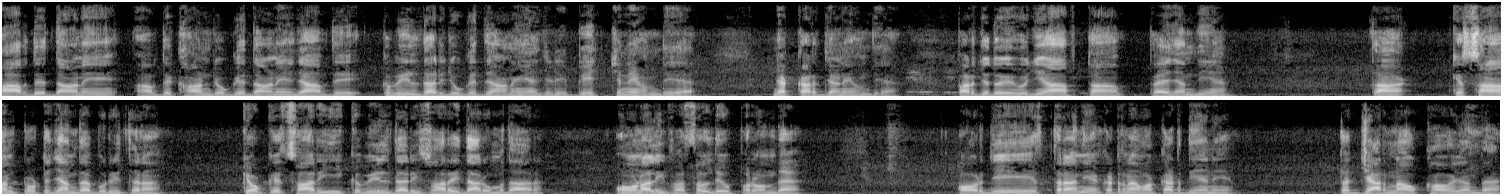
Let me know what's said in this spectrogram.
ਆਪਦੇ ਦਾਣੇ, ਆਪਦੇ ਖਾਣ ਜੋਗੇ ਦਾਣੇ ਜਾਂ ਆਪਦੇ ਕਬੀਲਦਾਰੀ ਜੋਗੇ ਦਾਣੇ ਆ ਜਿਹੜੇ ਵੇਚਣੇ ਹੁੰਦੇ ਆ ਜਾਂ ਘਰ ਜਾਣੇ ਹੁੰਦੇ ਆ, ਪਰ ਜਦੋਂ ਇਹੋ ਜਿਹੀਆਂ ਆਫਤਾਂ ਪੈ ਜਾਂਦੀਆਂ, ਤਾਂ ਕਿਸਾਨ ਟੁੱਟ ਜਾਂਦਾ ਬੁਰੀ ਤਰ੍ਹਾਂ। ਕਿਉਂਕਿ ਸਾਰੀ ਕਬੀਲਦਾਰੀ, ਸਾਰੇ ਹੀ ਦਾਰੋਮਦਾਰ ਆਉਣ ਵਾਲੀ ਫਸਲ ਦੇ ਉੱਪਰ ਹੁੰਦਾ ਔਰ ਜੇ ਇਸ ਤਰ੍ਹਾਂ ਦੀਆਂ ਘਟਨਾਵਾਂ ਘਟਦੀਆਂ ਨੇ, ਤਾਂ ਜਰਨਾ ਔਖਾ ਹੋ ਜਾਂਦਾ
